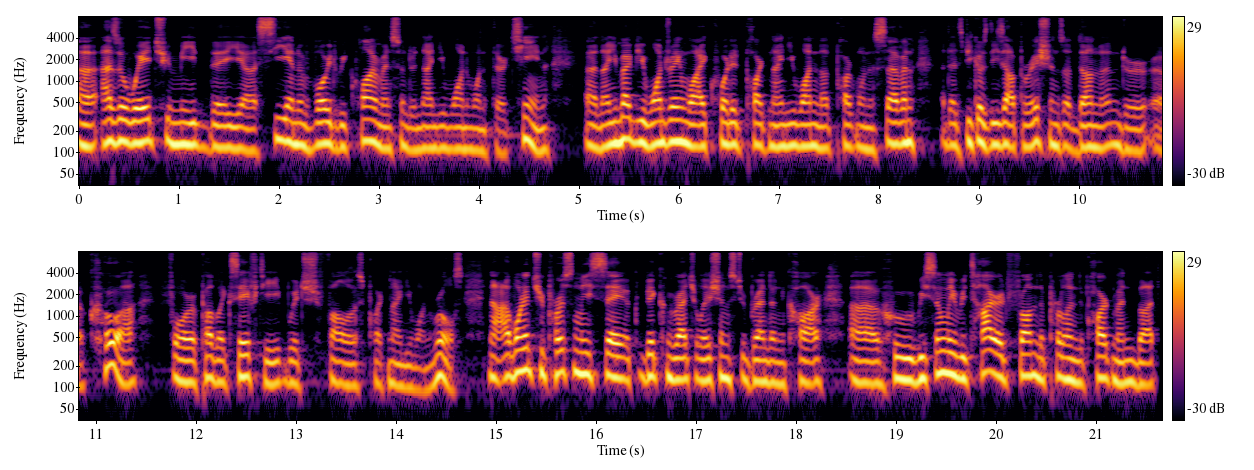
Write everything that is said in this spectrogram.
uh, as a way to meet the uh, see and avoid requirements under 91.113. Uh, now you might be wondering why I quoted Part 91, not Part 107. that's because these operations are done under COA for public safety, which follows Part 91 rules. Now, I wanted to personally say a big congratulations to Brendan Carr, uh, who recently retired from the Pearland department, but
